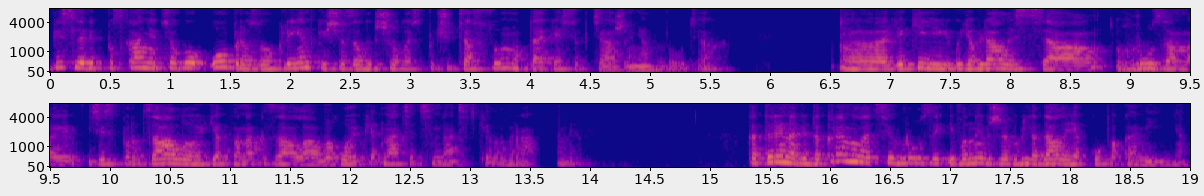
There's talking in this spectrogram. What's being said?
Після відпускання цього образу у клієнтки ще залишилось почуття суму та якесь обтяження в грудях, е, які їй уявлялися грузами зі спортзалу, як вона казала, вагою 15-17 кілограмів. Катерина відокремила ці грузи, і вони вже виглядали як купа каміння.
